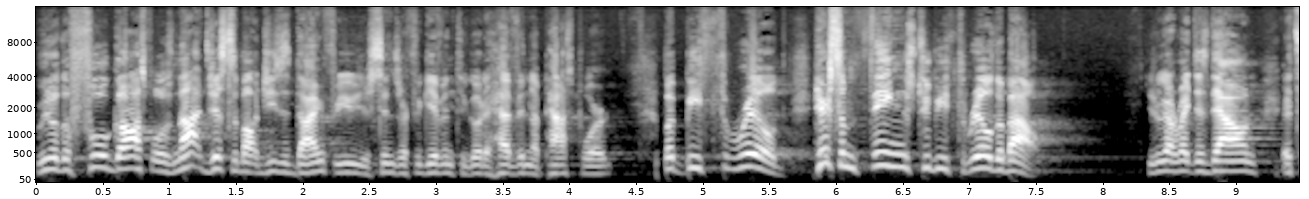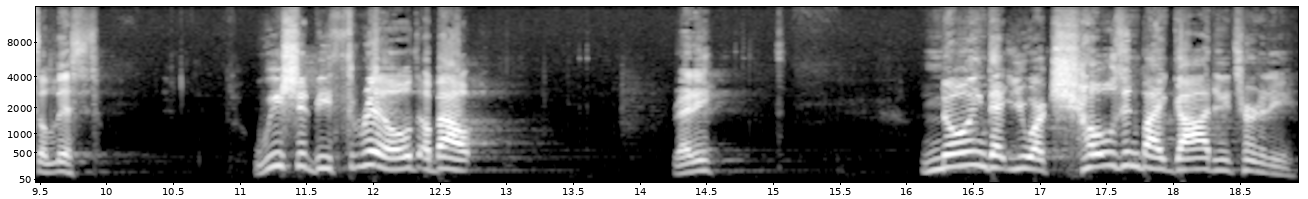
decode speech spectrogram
We know the full gospel is not just about Jesus dying for you, your sins are forgiven to go to heaven, a passport, but be thrilled. Here's some things to be thrilled about. You don't got to write this down, it's a list. We should be thrilled about, ready? Knowing that you are chosen by God in eternity.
